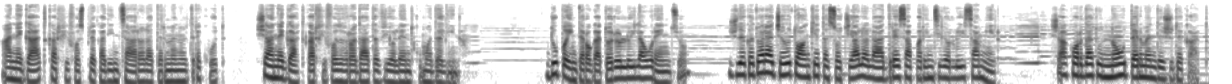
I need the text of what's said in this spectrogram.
a negat că ar fi fost plecat din țară la termenul trecut și a negat că ar fi fost vreodată violent cu Mădălina. După interogatoriul lui Laurențiu, judecătoarea a cerut o anchetă socială la adresa părinților lui Samir și a acordat un nou termen de judecată,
